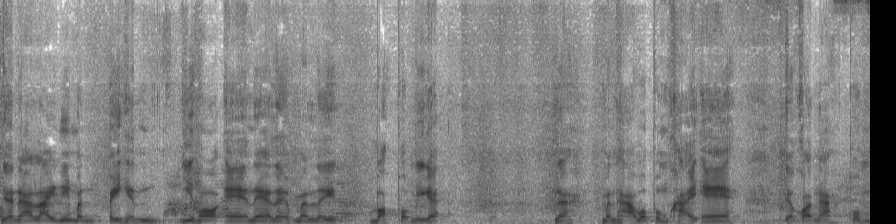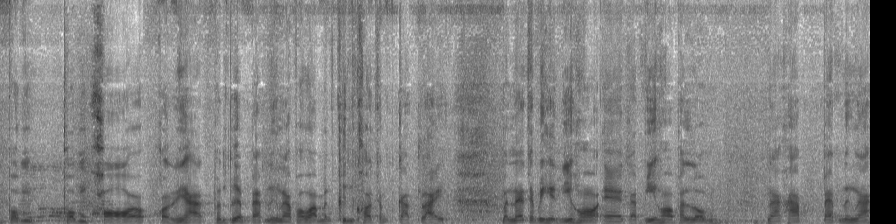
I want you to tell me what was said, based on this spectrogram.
เดี๋ยวนะไลน์นี้มันไปเห็นยี่ห้อแอร์แน่เลย มันเลยบล็อกผมอีกแล้ว นะมันหาว่าผมขายแอร์เดี๋ยวก่อนนะ ผมผมผมขอขออนุญาตเพื่อนๆแป๊บหนึ่งนะ เพราะว่ามันขึ้นข้อจำกัดไลท์มันน่าจะไปเห็นยี่ห้อแอร์กับยี่ห้อพัดลมนะครับ แป๊บหนึ่งนะ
